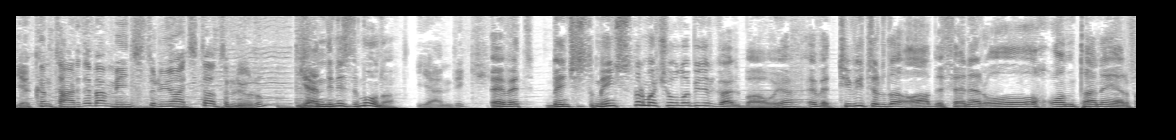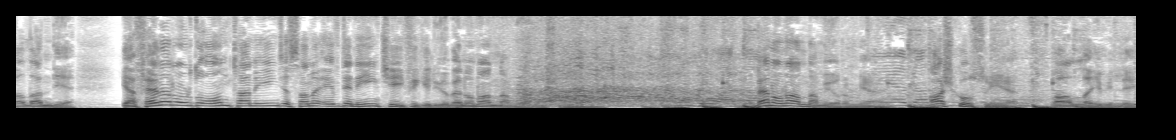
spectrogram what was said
yakın tarihte ben Manchester United'ı hatırlıyorum. Yendiniz değil mi onu? Yendik. Evet Manchester Manchester maçı olabilir galiba o ya. Evet Twitter'da abi Fener oh 10 tane yer falan diye. Ya Fener orada 10 tane yiyince sana evde neyin keyfi geliyor ben onu anlamıyorum şimdi. yani. Ben onu anlamıyorum yani. Aşk olsun ya. Vallahi billahi.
